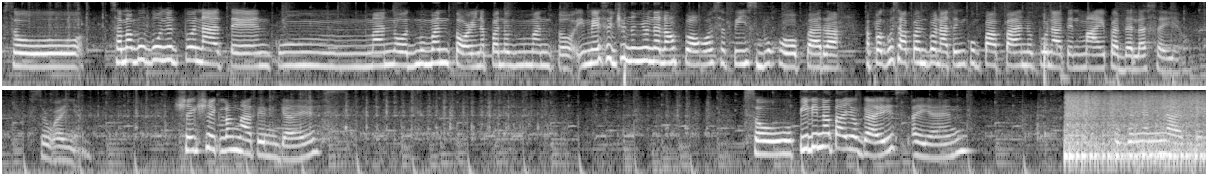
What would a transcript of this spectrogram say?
So, sa mabubunod po natin, kung manood mo man to or napanood mo man to, i-message nyo na lang po ako sa Facebook ko para kapag-usapan po natin kung paano po natin maipadala sa iyo. So, ayan. Shake-shake lang natin, guys. So, pili na tayo, guys. Ayan. So, ganyanin natin.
